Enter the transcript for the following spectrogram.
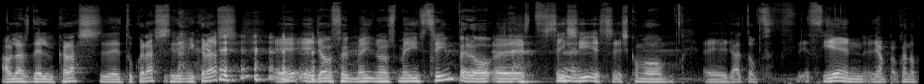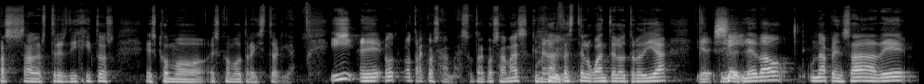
hablas del crash, de tu crash y de mi crash. eh, eh, yo soy menos mainstream, pero eh, sí, sí, es, es como ya top 100, ya cuando pasas a los tres dígitos es como, es como otra historia. Y otra cosa más, otra cosa más, que me lanzaste el guante el otro día, y, Sí. le, le he dado una pensada de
